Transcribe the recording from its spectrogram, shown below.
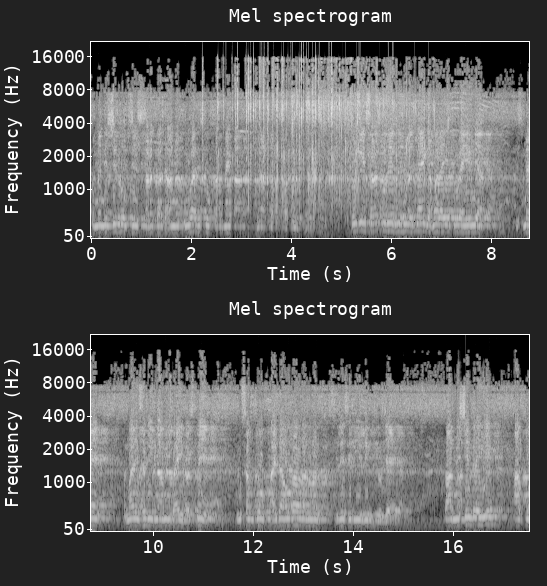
तो मैं निश्चित रूप से इस सड़क का ध्यान रखूँगा इसको करने का मैं अपने आप पसंद देता हूँ क्योंकि इस सड़क को देखने से लगता है कि हमारा ये पूरा एरिया इसमें हमारे सभी ग्रामीण भाई बसते हैं, उन सबको फ़ायदा होगा और अलवर ज़िले से भी लिंक जुड़ जाएगा। तो आप निश्चिंत रहिए, आपको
